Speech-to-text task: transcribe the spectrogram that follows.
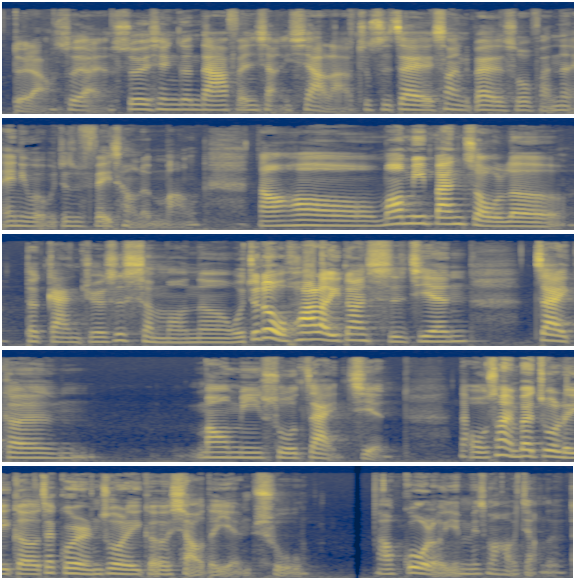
对啦，所以所以先跟大家分享一下啦，就是在上礼拜的时候，反正 anyway 我就是非常的忙，然后猫咪搬走了的感觉是什么呢？我觉得我花了一段时间在跟。猫咪说再见。那我上礼拜做了一个在贵人做了一个小的演出，然后过了也没什么好讲的。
